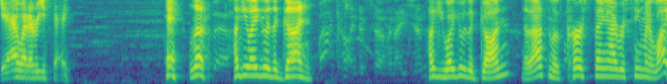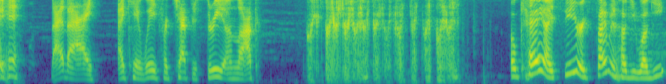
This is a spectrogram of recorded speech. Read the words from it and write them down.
Yeah, whatever you say. Heh, look, Huggy Wuggy with a gun. Huggy Wuggy with a gun? Now that's the most cursed thing I've ever seen in my life. bye bye. I can't wait for chapter 3 to unlock. Okay, I see your excitement, Huggy Wuggy.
